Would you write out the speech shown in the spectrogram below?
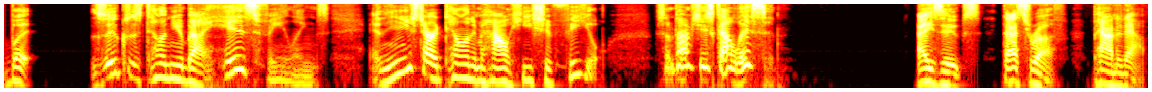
but Zooks was telling you about his feelings, and then you start telling him how he should feel. Sometimes you just gotta listen. Hey, Zooks, that's rough. Pound it out.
